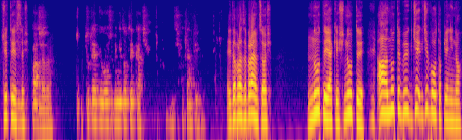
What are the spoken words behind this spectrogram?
Gdzie ty jesteś? Patrz. Dobra. Tu- Tutaj było, żeby nie dotykać. Ej, dobra, zebrałem coś. Nuty jakieś, nuty. A, nuty były, gdzie, gdzie było to pianino?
